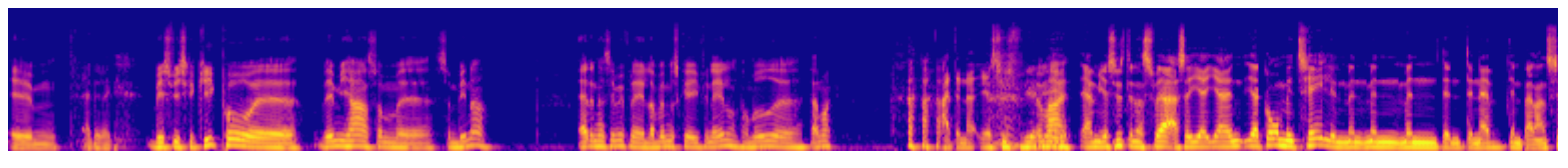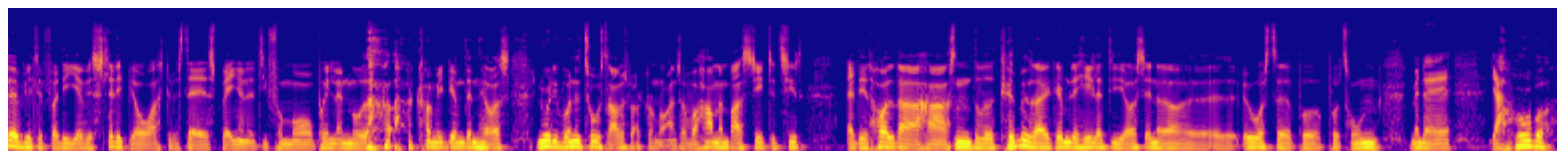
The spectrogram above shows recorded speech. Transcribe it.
Øhm, ja, det er rigtigt. Hvis vi skal kigge på, øh, hvem I har som, øh, som vinder af den her semifinal, og hvem der skal i finalen og møde øh, Danmark? Ej, den er, jeg synes virkelig, jeg, jamen, jeg synes, den er svær. Altså, jeg, jeg, jeg går med Italien, men, men, men den, den, er, den balancerer virkelig, fordi jeg vil slet ikke blive overrasket, hvis det er Spanierne, de formår på en eller anden måde at komme igennem den her også. Nu har de vundet to straffesparkskonkurrencer, hvor har man bare set det tit, at det et hold, der har sådan, du ved, kæmpet sig igennem det hele, at de også ender øh, øverste øh, på, på tronen. Men øh, jeg håber, øh,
